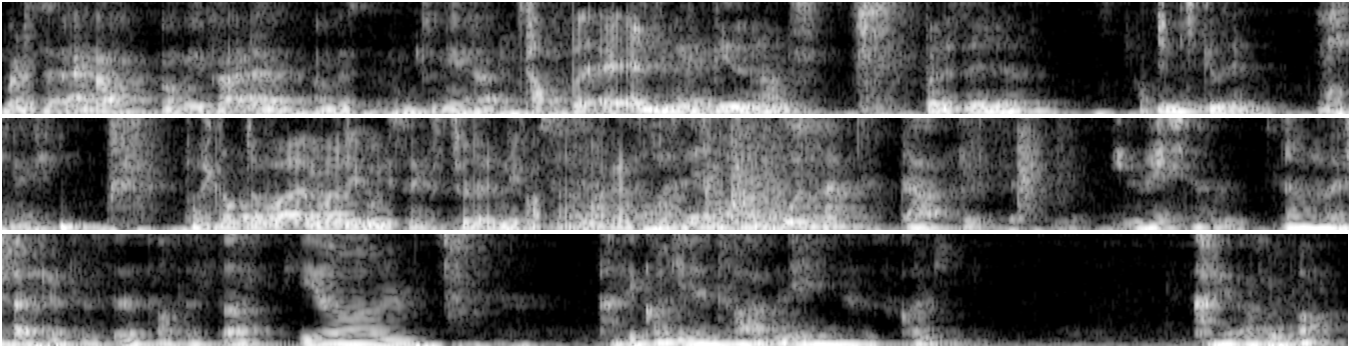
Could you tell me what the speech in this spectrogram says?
Weil das halt einfach irgendwie für alle am besten funktioniert hat. Ich glaube, bei Ellie McBeal, ne? Bei der Serie. Habt ihr nicht gesehen? Ich nicht. Doch, ich glaube, da war immer die Unisex-Toiletten, die waren da immer ganz Was ich auch cool fand, gab es in welcher? In der Neustadt gibt es das doch, das ist das hier. Café Continental? Nee, ist es Conti? Café Europa?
